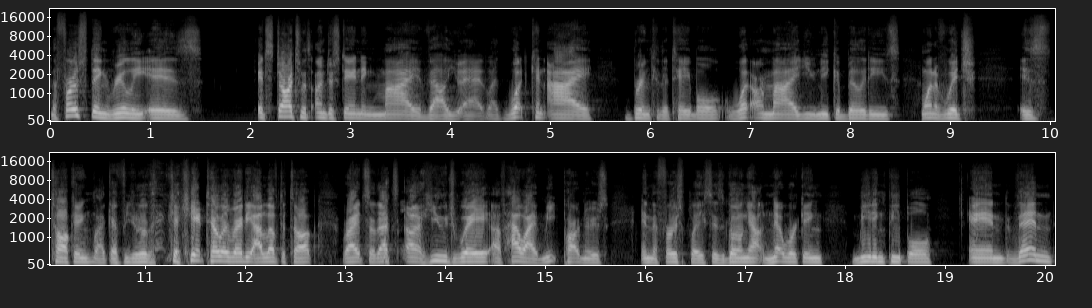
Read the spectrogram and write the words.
the first thing really is it starts with understanding my value add. Like what can I bring to the table? What are my unique abilities? One of which is talking. Like if you I can't tell already, I love to talk, right? So that's a huge way of how I meet partners in the first place is going out networking, meeting people, and then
